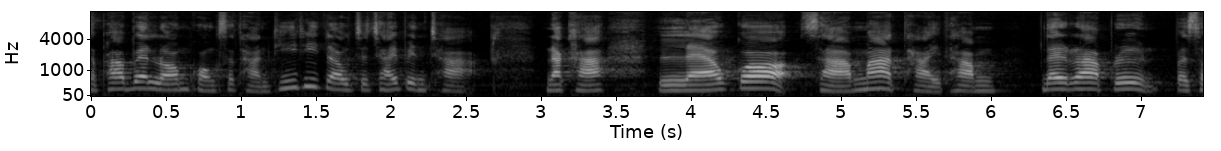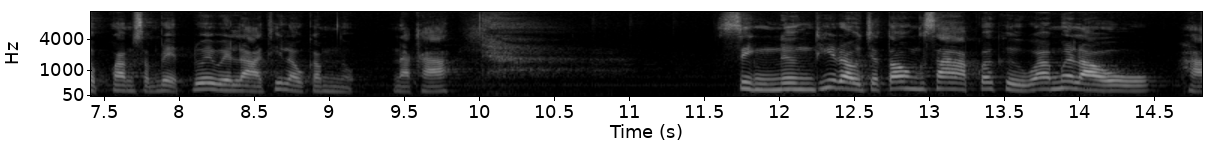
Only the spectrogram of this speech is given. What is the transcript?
สภาพแวดล้อมของสถานที่ที่เราจะใช้เป็นฉากนะคะ แล้วก็สามารถถ่ายทำได้ราบรื่นประสบความสำเร็จด้วยเวลาที่เรากำหนดนะคะ สิ่งหนึ่งที่เราจะต้องทราบก็คือว่าเมื่อเราหา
